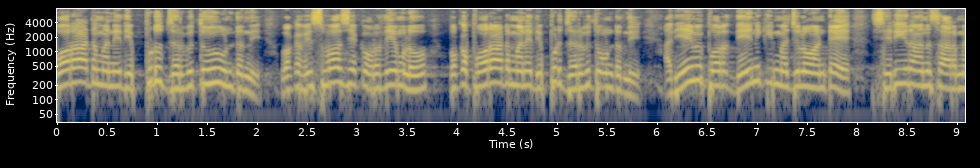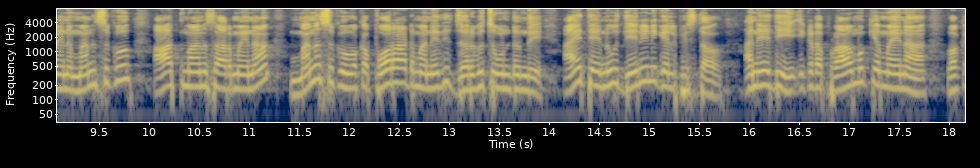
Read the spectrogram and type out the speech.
పోరాటం అనేది ఎప్పుడు జరుగుతూ ఉంటుంది. ఒక విశ్వాస యొక్క హృదయంలో ఒక పోరాటం అనేది ఎప్పుడు జరుగుతూ ఉంటుంది. అది ఏమి పోర దేనికి మధ్యలో అంటే శరీరానుసారమైన మనసుకు ఆత్మానుసారమైన మనసుకు ఒక పోరాటం అనేది జరుగుతూ ఉంటుంది. అయితే నువ్వు దేనిని గెలిపిస్తావు అనేది ఇక్కడ ప్రాముఖ్యమైన ఒక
